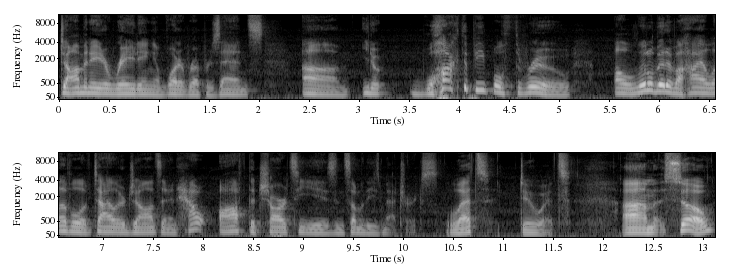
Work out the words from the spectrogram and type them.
dominator rating and what it represents. Um, you know, walk the people through a little bit of a high level of Tyler Johnson and how off the charts he is in some of these metrics. Let's do it. Um, so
